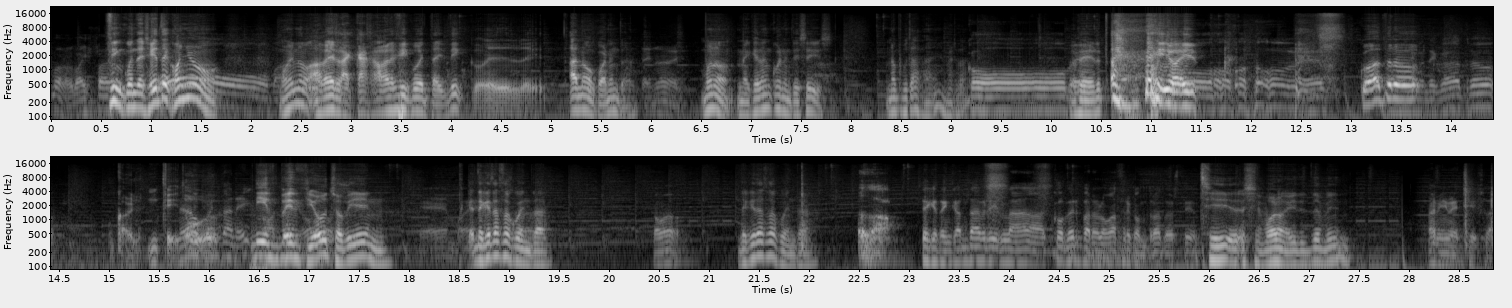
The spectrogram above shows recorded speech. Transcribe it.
Bueno, el bypass. 57, coño. Oh, Bueno, a ver, la caja vale 55. eh, Ah, no, 40. 39. Bueno, me quedan 46. Una putada, ¿eh? ¿Verdad? Cover. Bert. Iba a ir. Cover. 4. 54. 42. Me he dado cuenta, Ney. 10, 28, bien. ¿De qué te has dado cuenta? ¿Cómo? ¿De qué te has dado cuenta? De que te encanta abrir la cover para luego hacer contratos, tío. Sí, sí, bueno, y tú también. A mí me chifla.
